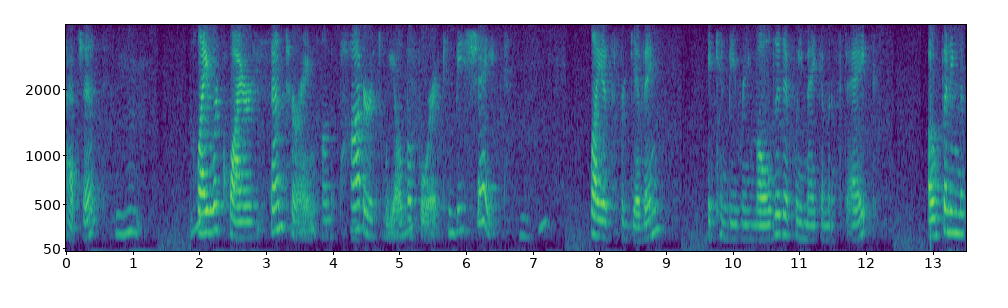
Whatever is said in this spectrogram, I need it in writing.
touch it. hmm Clay requires centering on the potter's wheel before it can be shaped. hmm Clay is forgiving. It can be remolded if we make a mistake. Opening the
